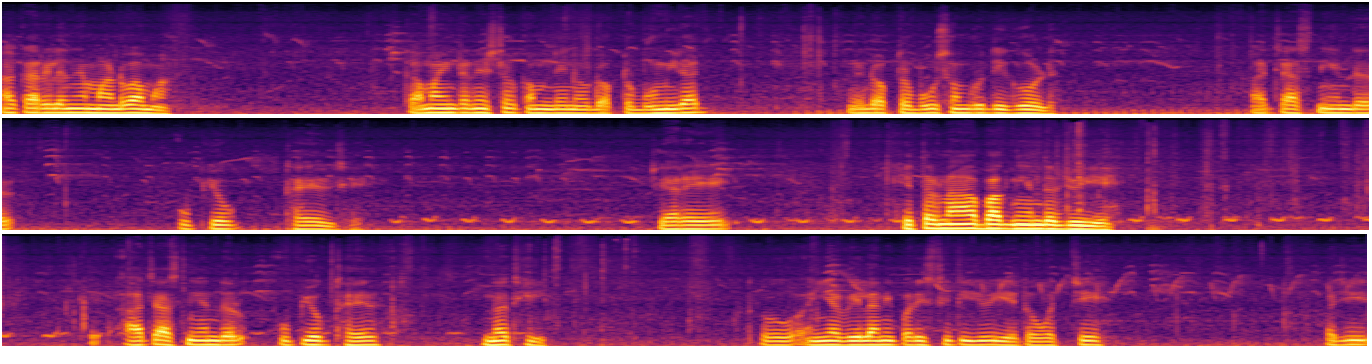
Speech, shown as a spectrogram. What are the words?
આ કારેલીના માંડવામાં કામા ઇન્ટરનેશનલ કંપનીનો ડૉક્ટર ભૂમિરાજ અને ડૉક્ટર ભૂ સમૃદ્ધિ ગોલ્ડ આ ચાસની અંદર ઉપયોગ થયેલ છે. જ્યારે ખેતરના આ ભાગની અંદર જોઈએ. આ ચાસની અંદર ઉપયોગ થયેલ નથી. તો અહીંયા વેલાની પરિસ્થિતિ જોઈએ તો વચ્ચે હજી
